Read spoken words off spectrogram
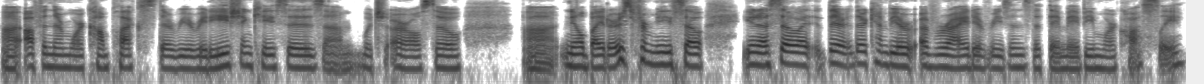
uh, often they're more complex. They're reirradiation cases, um, which are also uh, nail biters for me. So, you know, so uh, there there can be a, a variety of reasons that they may be more costly.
